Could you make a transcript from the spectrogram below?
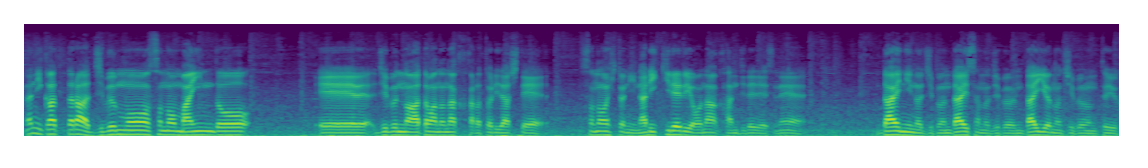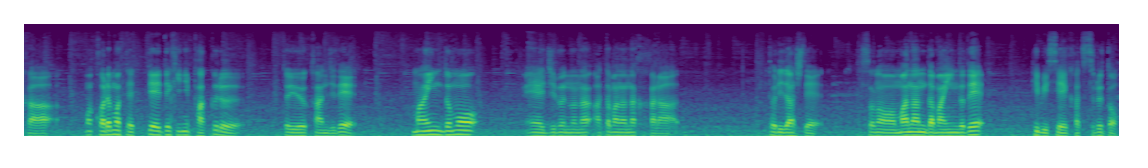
何かあったら自分もそのマインドを、えー、自分の頭の中から取り出してその人になりきれるような感じでですね第2の自分第3の自分第4の自分というか、まあ、これも徹底的にパクるという感じでマインドも、えー、自分のな頭の中から取り出してその学んだマインドで日々生活すると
